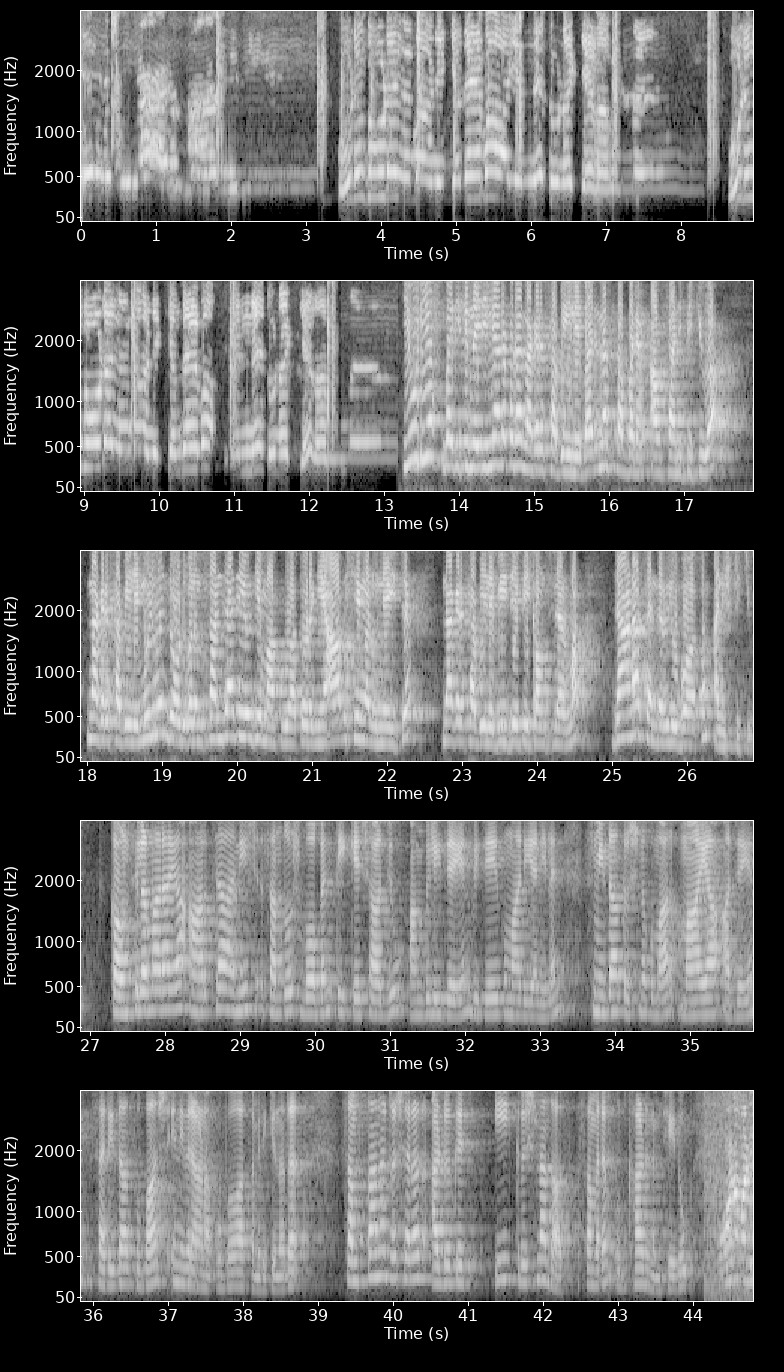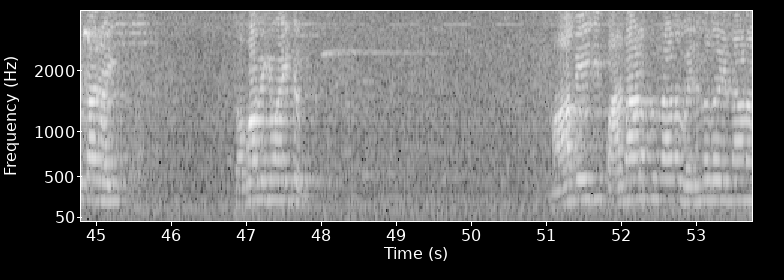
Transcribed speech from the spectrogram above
തെയ്യാരമ്മ ദേവി കൂടും എന്നെ തുണയ്ക്കണമെന്ന് കൂടും കൂടൽ മാണിക്യം എന്നെ തുണയ്ക്കണം. യു ഡി എഫ് ഭരിക്കുന്ന ഇരിങ്ങാലക്കുട നഗരസഭയിലെ ഭരണസ്തംഭനം അവസാനിപ്പിക്കുക. നഗരസഭയിലെ മുഴുവൻ റോഡുകളും സഞ്ചാരയോഗ്യമാക്കുക തുടങ്ങിയ ആവശ്യങ്ങൾ ഉന്നയിച്ച് നഗരസഭയിലെ ബി ജെ പി കൗൺസിലർമാർ ഡാണ സെന്ററിൽ ഉപവാസം അനുഷ്ഠിച്ചു. കൗൺസിലർമാരായ ആർച്ച അനീഷ് സന്തോഷ് ബോബൻ ടി കെ ഷാജു അമ്പിളി ജയൻ വിജയകുമാരി അനിലൻ സ്മിത കൃഷ്ണകുമാർ മായ അജയൻ സരിത സുഭാഷ് എന്നിവരാണ് ഉപവാസമിരിക്കുന്നത്. സംസ്ഥാന ട്രഷറർ അഡ്വക്കേറ്റ് ഇ കൃഷ്ണദാസ് സമരം ഉദ്ഘാടനം ചെയ്തു. ഓണം അടുക്കാനായി സ്വാഭാവികമായിട്ടും മാവേലി പാതാളത്തു നിന്നാണ് വരുന്നത് എന്നാണ്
